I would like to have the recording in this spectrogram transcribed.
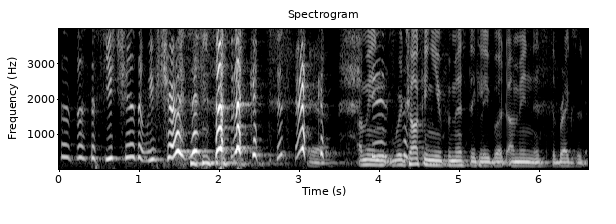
the, the, the, future that we've chosen. yeah. I mean, we're talking euphemistically, but I mean, it's the Brexit.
